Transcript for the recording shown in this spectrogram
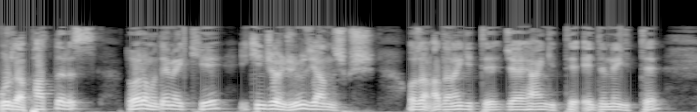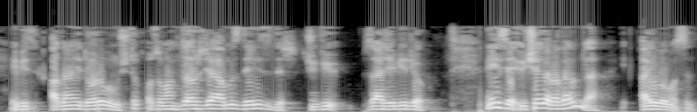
Burada patlarız. Doğru mu? Demek ki ikinci öncülümüz yanlışmış. O zaman Adana gitti, Ceyhan gitti, Edirne gitti. E biz Adana'yı doğru bulmuştuk. O zaman doğru cevabımız Denizli'dir. Çünkü sadece bir yok. Neyse 3'e de bakalım da ayıp olmasın.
